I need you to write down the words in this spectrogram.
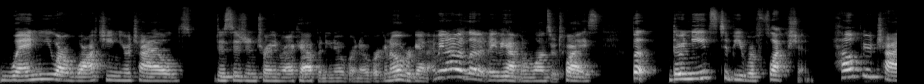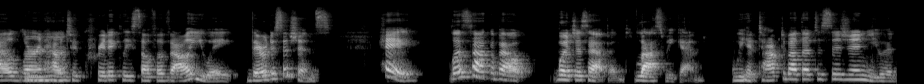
when you are watching your child's decision train wreck happening over and over and over again, I mean, I would let it maybe happen once or twice, but there needs to be reflection. Help your child learn how to critically self evaluate their decisions. Hey, let's talk about what just happened last weekend. We had talked about that decision. You had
